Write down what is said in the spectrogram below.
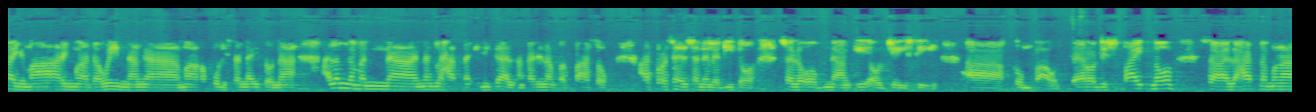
nga yung maaaring mga gawin ng ah, mga kapulisan na ito na alam naman na ng lahat na illegal ang kanilang pagpasok at presensya nila dito sa loob ng KOJC ah, compound. Pero despite no sa lahat ng mga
